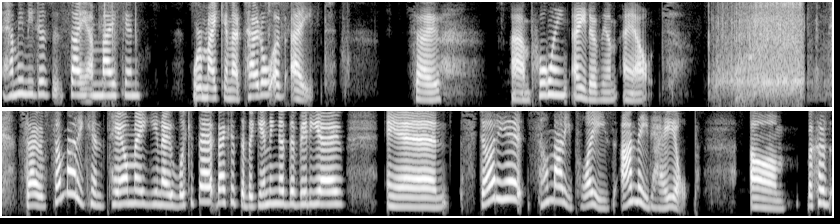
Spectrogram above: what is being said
how many does it say I'm making? We're making a total of eight. So I'm pulling eight of them out. So if somebody can tell me, you know, look at that back at the beginning of the video and study it, somebody please, I need help. Um, because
